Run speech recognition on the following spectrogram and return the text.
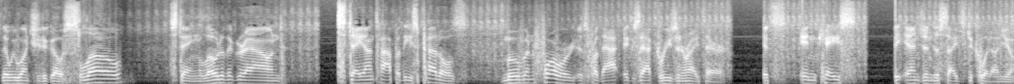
that we want you to go slow, staying low to the ground, stay on top of these pedals. Moving forward is for that exact reason right there. It's in case the engine decides to quit on you.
